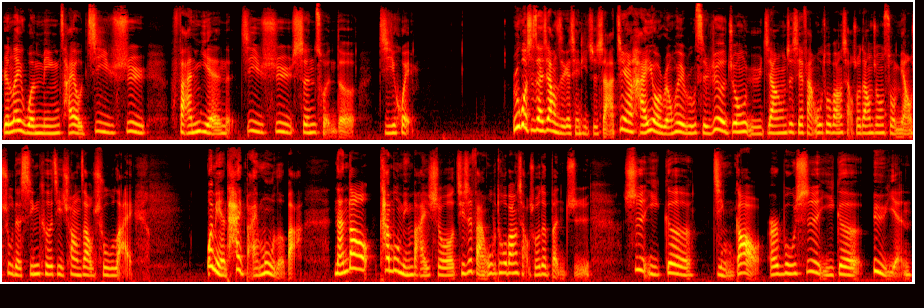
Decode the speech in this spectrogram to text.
人类文明才有继续繁衍、继续生存的机会。如果是在这样子一个前提之下，竟然还有人会如此热衷于将这些反乌托邦小说当中所描述的新科技创造出来，未免也太白目了吧？难道看不明白说，其实反乌托邦小说的本质是一个？警告，而不是一个预言。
